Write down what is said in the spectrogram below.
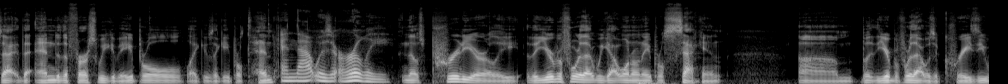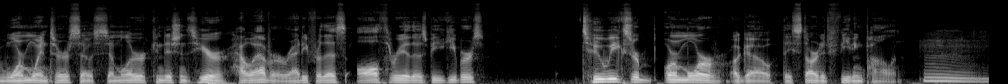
the end of the first week of april like it was like april 10th And that was early. and that was pretty early. The year before that we got one on april 2nd um, but the year before that was a crazy warm winter so similar conditions here. However ready for this? All three of those beekeepers two weeks or, or more ago they started feeding pollen. Hmm.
